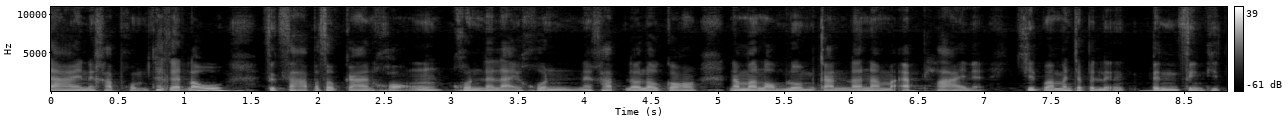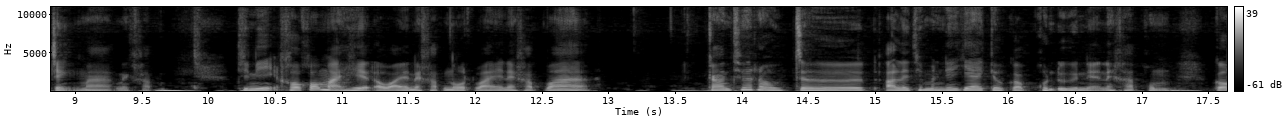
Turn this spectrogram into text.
ได้นะครับ ผมถ้าเกิดเราศึกษาประสบการณ์ของคนหลาย ๆ คนนะครับ แล้วเราก็นำมาหลอมรวมกันแล้วนำมา apply เนี่ยคิดว่ามันจะเป็นเป็นสิ่งที่เจ๋งมากนะครับ ทีนี้เขาก็หมายเหตุเอาไว้นะครับโน้ตไว้นะครับว่า การที่เราเจออะไรที่มันแย่ๆเกี่ยวกับคนอื่นเนี่ยนะครับผมก็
